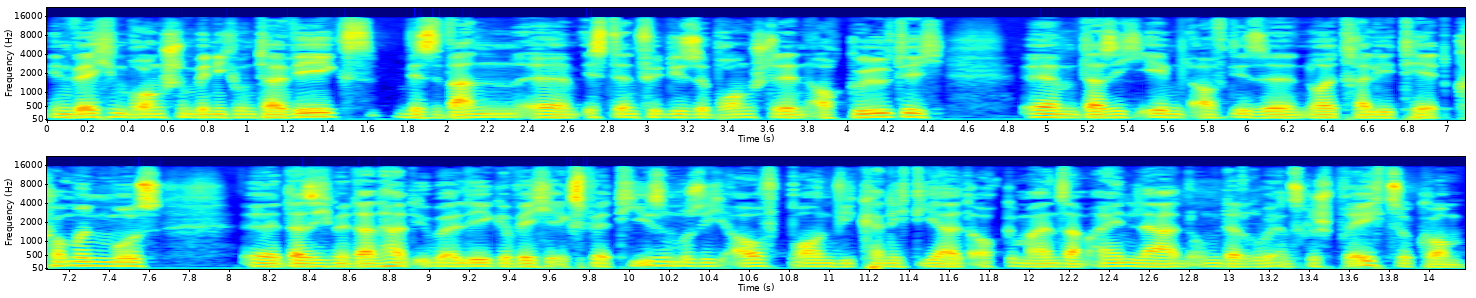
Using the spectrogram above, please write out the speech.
in welchen Branchen bin ich unterwegs, bis wann äh, ist denn für diese Branche denn auch gültig, äh, dass ich eben auf diese Neutralität kommen muss, äh, dass ich mir dann halt überlege, welche Expertise muss ich aufbauen, wie kann ich die halt auch gemeinsam einladen, um darüber ins Gespräch zu kommen.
